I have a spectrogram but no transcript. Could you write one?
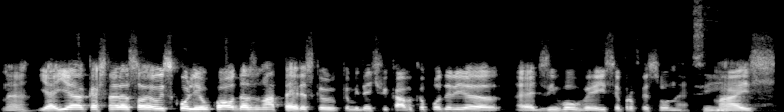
né? E aí a questão era só eu escolher qual das matérias que eu, que eu me identificava que eu poderia é, desenvolver e ser professor, né? Sim. Mas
